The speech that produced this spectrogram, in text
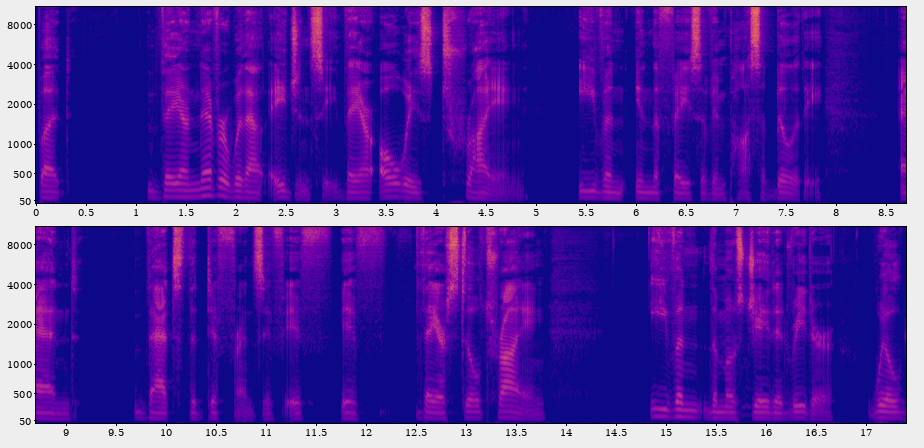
But they are never without agency. They are always trying, even in the face of impossibility. And that's the difference. If if if they are still trying, even the most jaded reader will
